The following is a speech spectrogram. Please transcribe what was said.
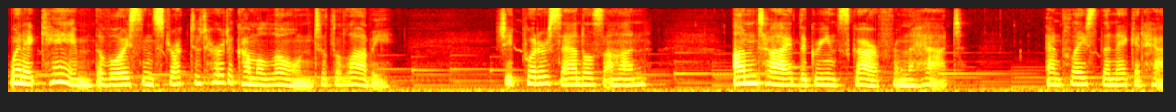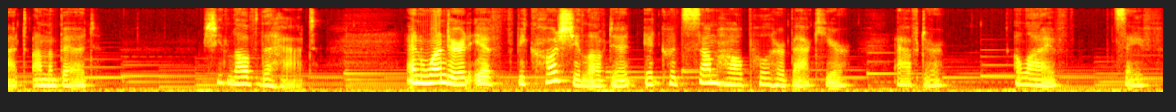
When it came, the voice instructed her to come alone to the lobby. She'd put her sandals on, untied the green scarf from the hat, and placed the naked hat on the bed. She loved the hat and wondered if, because she loved it, it could somehow pull her back here after, alive, safe,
